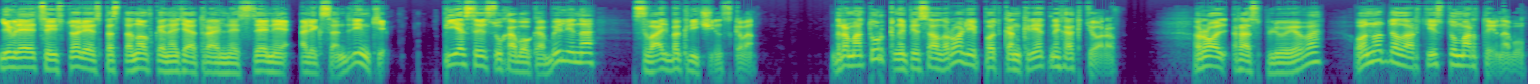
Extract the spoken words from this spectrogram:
является история с постановкой на театральной сцене Александринки пьесы Сухово-Кобылина «Свадьба Кричинского». Драматург написал роли под конкретных актеров. Роль Расплюева он отдал артисту Мартынову,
